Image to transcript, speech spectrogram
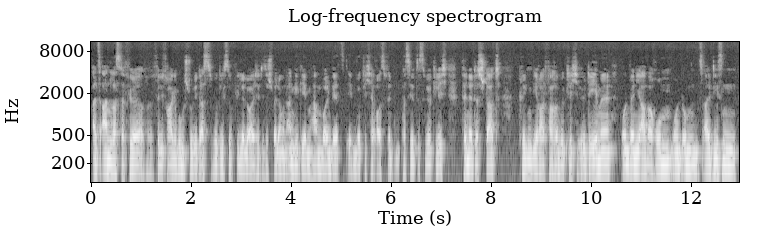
als Anlass dafür, für die Fragebogenstudie, dass wirklich so viele Leute diese Schwellungen angegeben haben, wollen wir jetzt eben wirklich herausfinden, passiert es wirklich, findet es statt, kriegen die Radfahrer wirklich Ödeme und wenn ja, warum? Und um uns all diesen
